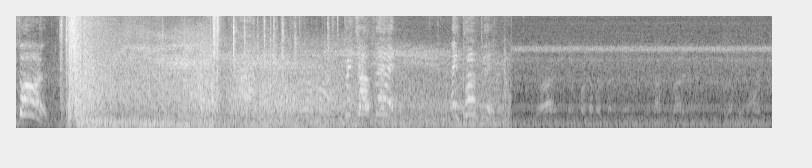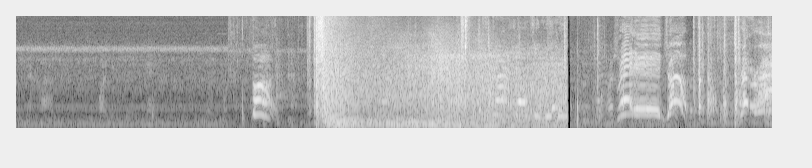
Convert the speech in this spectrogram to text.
Five! Breech open! Hey, pump it! Five! Ready, drop! Ready, round!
